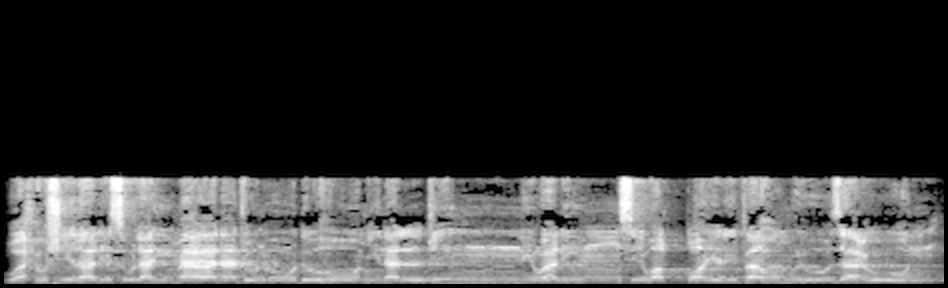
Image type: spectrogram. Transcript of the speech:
وحشر لسليمان جنوده من الجن والإنس والطير فهم يوزعون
